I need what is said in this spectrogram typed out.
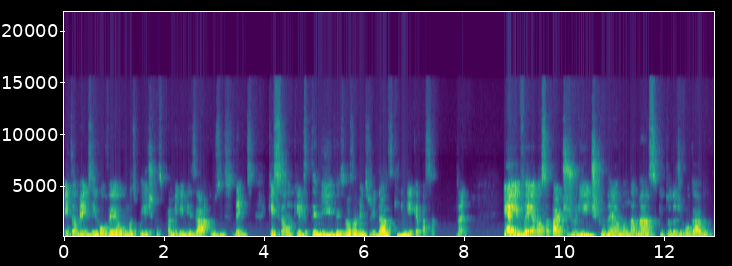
e também desenvolver algumas políticas para minimizar os incidentes, que são aqueles temíveis vazamentos de dados que ninguém quer passar, né? E aí vem a nossa parte jurídica, né? O mão na massa que todo advogado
